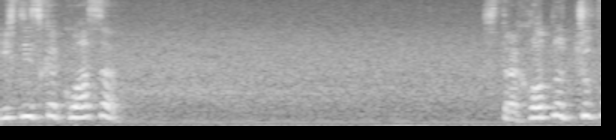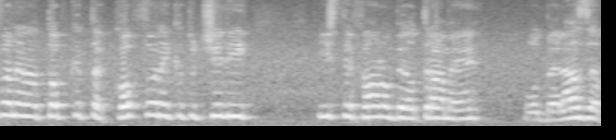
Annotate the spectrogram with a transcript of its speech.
Истинска класа. Страхотно чукване на топката, копване като че и Стефано Белтраме отбеляза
